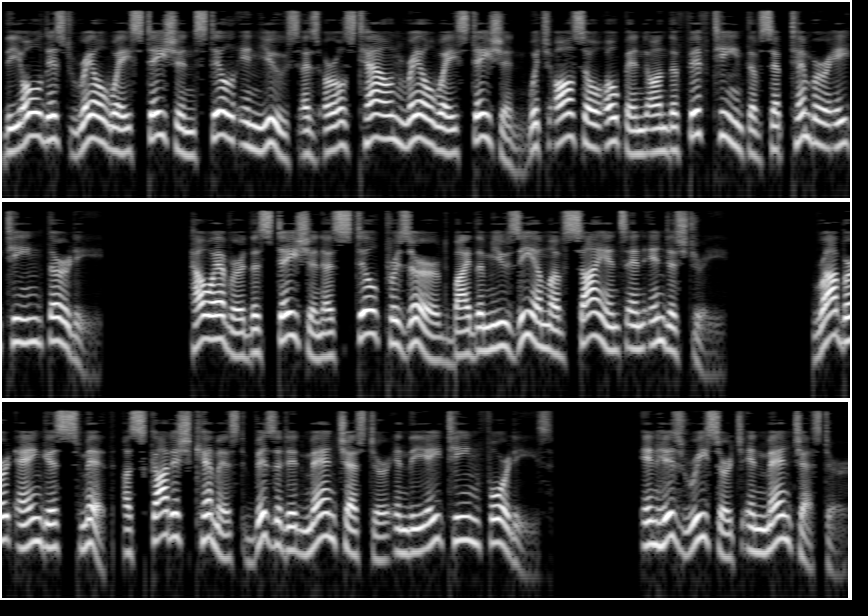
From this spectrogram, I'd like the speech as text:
the oldest railway station still in use is Earlestown Railway Station which also opened on 15 September 1830. However the station is still preserved by the Museum of Science and Industry. Robert Angus Smith, a Scottish chemist visited Manchester in the 1840s. In his research in Manchester,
